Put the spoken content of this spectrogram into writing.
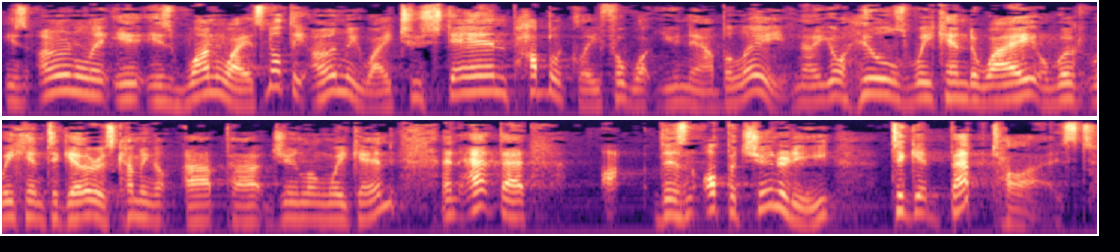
is only is one way. It's not the only way to stand publicly for what you now believe. Now, your Hills weekend away or weekend together is coming up uh, June long weekend, and at that, uh, there's an opportunity to get baptized.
